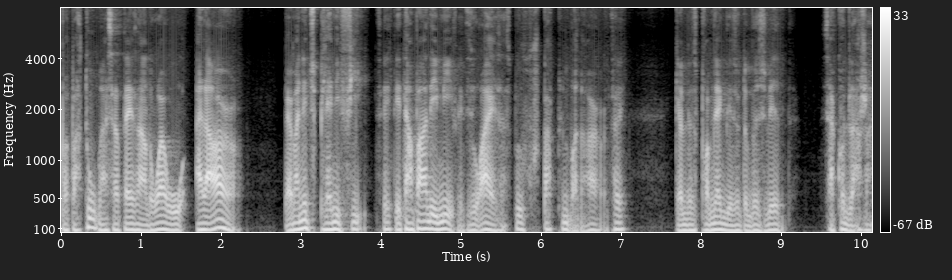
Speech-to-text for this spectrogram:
Pas partout, mais à certains endroits où, à l'heure, à un moment donné, tu planifies. Tu es en pandémie. Tu dis, ouais, ça se peut, je parte plus de bonne heure. Tu quand de se avec des autobus vides, ça coûte de l'argent.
